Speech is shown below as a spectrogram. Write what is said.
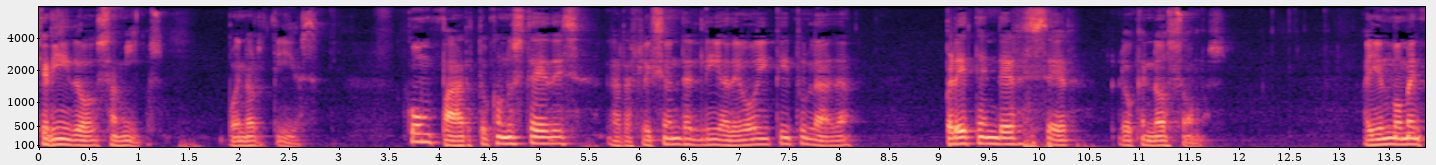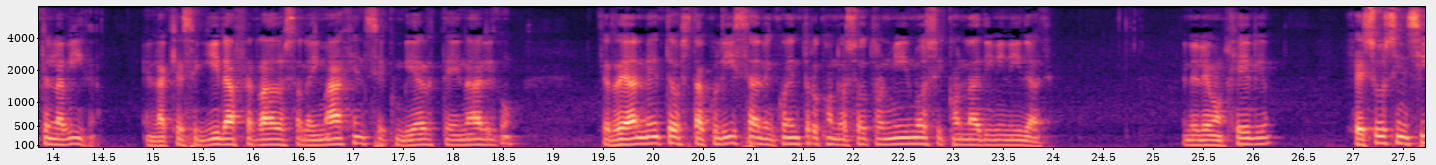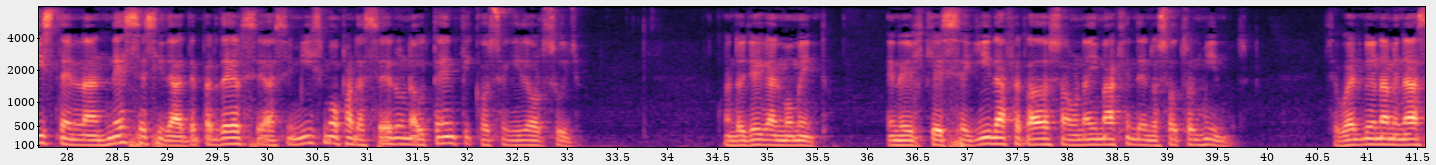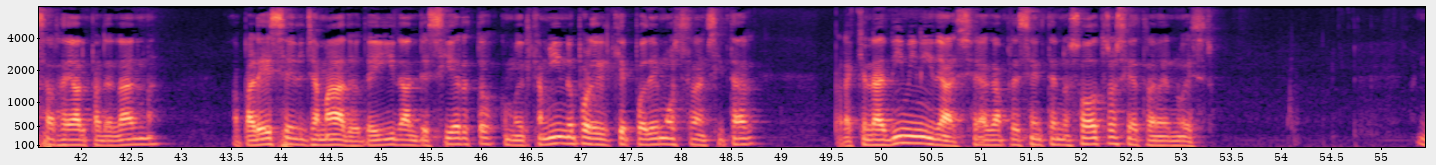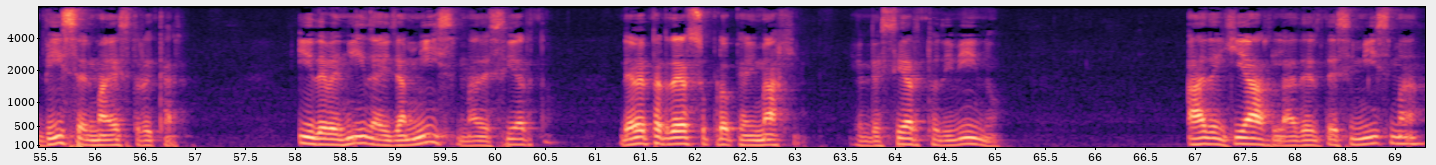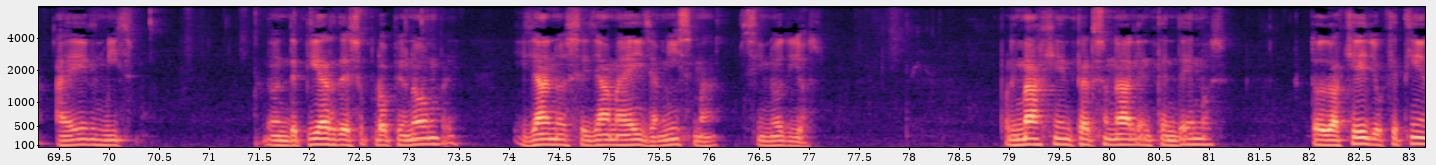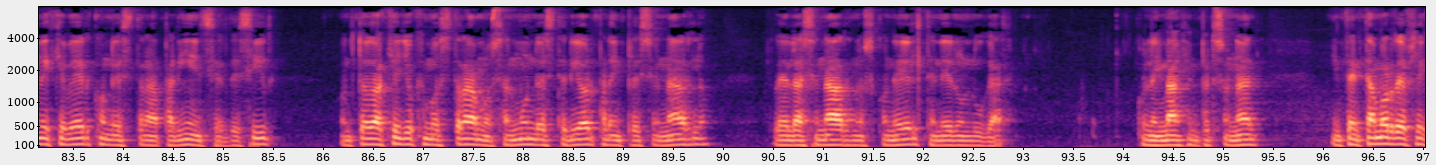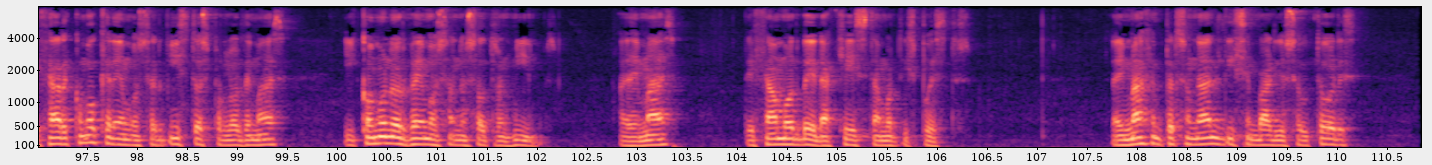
Queridos amigos, buenos días. Comparto con ustedes la reflexión del día de hoy titulada Pretender ser lo que no somos. Hay un momento en la vida en la que seguir aferrados a la imagen se convierte en algo que realmente obstaculiza el encuentro con nosotros mismos y con la divinidad. En el Evangelio, Jesús insiste en la necesidad de perderse a sí mismo para ser un auténtico seguidor suyo. Cuando llega el momento en el que seguir aferrados a una imagen de nosotros mismos se vuelve una amenaza real para el alma, aparece el llamado de ir al desierto como el camino por el que podemos transitar para que la divinidad se haga presente en nosotros y a través nuestro dice el maestro Ricard, y devenida ella misma desierto, debe perder su propia imagen. El desierto divino ha de guiarla desde sí misma a él mismo, donde pierde su propio nombre y ya no se llama ella misma, sino Dios. Por imagen personal entendemos todo aquello que tiene que ver con nuestra apariencia, es decir, con todo aquello que mostramos al mundo exterior para impresionarlo, relacionarnos con él, tener un lugar. Con la imagen personal, intentamos reflejar cómo queremos ser vistos por los demás y cómo nos vemos a nosotros mismos. Además, dejamos ver a qué estamos dispuestos. La imagen personal, dicen varios autores,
